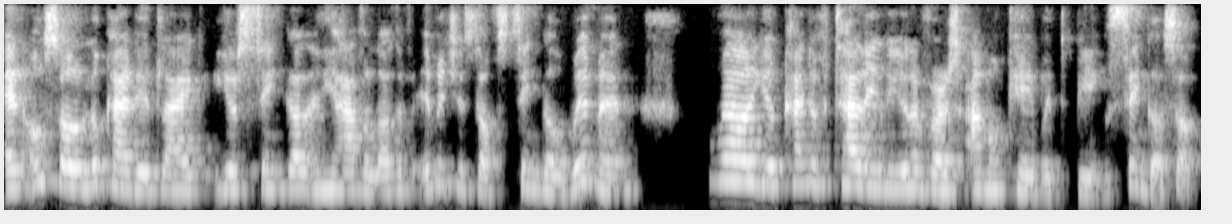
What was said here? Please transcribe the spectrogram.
And also look at it like you're single and you have a lot of images of single women. Well, you're kind of telling the universe, I'm okay with being single. So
